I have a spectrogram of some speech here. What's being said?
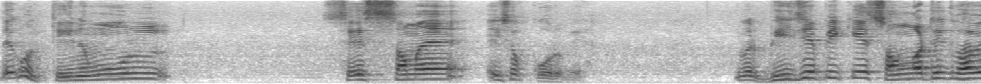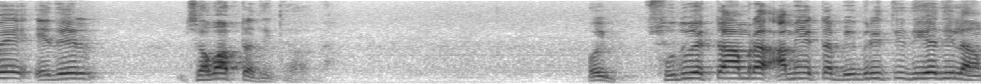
দেখুন, তৃণমূল শেষ সময়ে এইসব করবে। এবার বিজেপিকে সংগঠিতভাবে এদের জবাবটা দিতে হবে। ওই শুধু একটা আমরা, আমি একটা বিবৃতি দিয়ে দিলাম,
